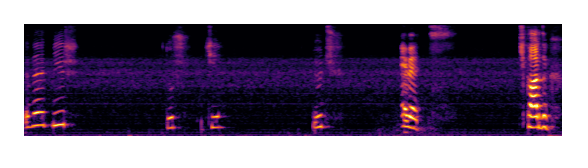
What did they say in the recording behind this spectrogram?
Evet bir. Dur. iki. Üç. Evet. Çıkardık.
